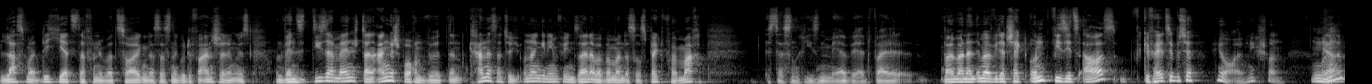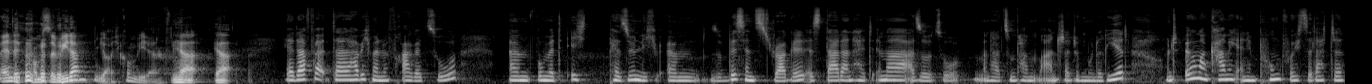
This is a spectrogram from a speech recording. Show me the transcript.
Lass mal dich jetzt davon überzeugen, dass das eine gute Veranstaltung ist. Und wenn dieser Mensch dann angesprochen wird, dann kann es natürlich unangenehm für ihn sein, aber wenn man das respektvoll macht, ist das ein riesen Mehrwert, weil, weil man dann immer wieder checkt, und wie sieht's aus? Gefällt es dir bisher? Ja, eigentlich schon. Und ja. am Ende kommst du wieder? Ja, ich komme wieder. Ja, ja. Ja, da, da habe ich mal eine Frage zu. Ähm, womit ich persönlich ähm, so ein bisschen struggle, ist da dann halt immer, also so, man hat so ein paar Veranstaltungen moderiert und irgendwann kam ich an den Punkt, wo ich so dachte,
